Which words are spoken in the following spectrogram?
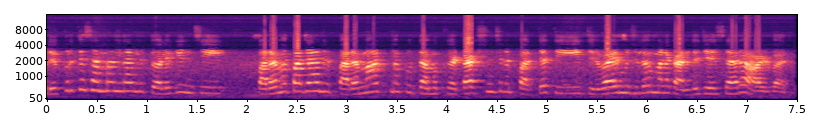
ప్రకృతి సంబంధాన్ని తొలగించి పరమపదాన్ని పరమాత్మకు తమకు కటాక్షించిన పద్ధతి తిరువాయుముజులో మనకు అందజేశారు ఆళ్వారు.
